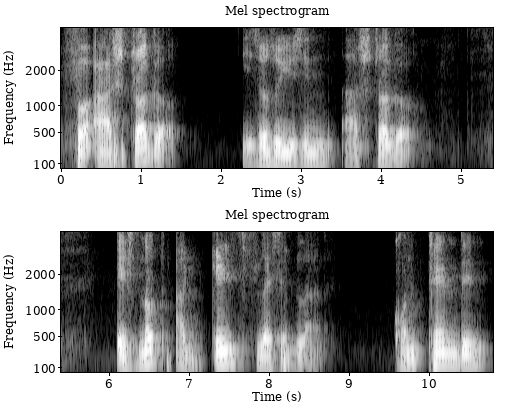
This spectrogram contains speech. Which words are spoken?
For our struggle, he's also using our struggle. It's not against flesh and blood, contending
